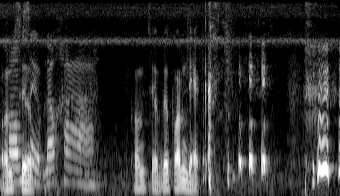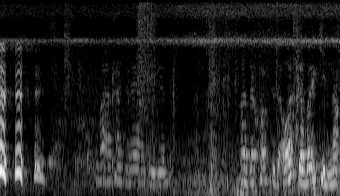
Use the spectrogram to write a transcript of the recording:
พร้อมพร้อมเสิร์ฟเสิร์ฟแล้วค่ะ พร้อมเสิร์ฟหรือพร้อมแดกว่าท่านจะได้เอาตีเดือนเราจะครบสุดโอ้ยเกือบไม่ได้กินเนาะ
